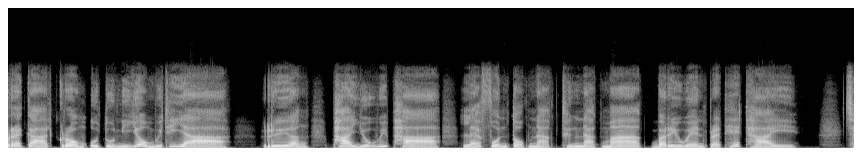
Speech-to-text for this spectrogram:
ประกาศกรมอุตุนิยมวิทยา เรื่อง พายุวิภา และฝนตกหนักถึงหนักมากบริเวณประเทศไทย ฉ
